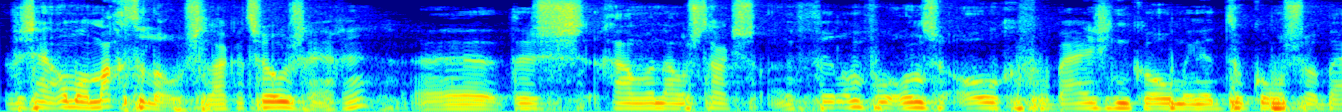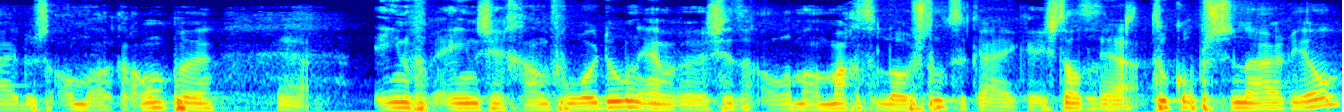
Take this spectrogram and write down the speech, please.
We zijn allemaal machteloos, laat ik het zo zeggen. Eh, dus gaan we nou straks een film voor onze ogen voorbij zien komen in de toekomst, waarbij dus allemaal rampen Ja. één voor één zich gaan voordoen en we zitten allemaal machteloos toe te kijken. Is dat het Ja. toekomstscenario?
